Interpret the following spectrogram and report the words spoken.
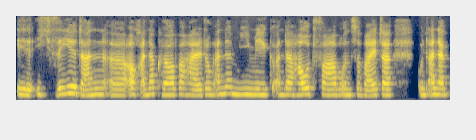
ich sehe dann äh, auch an der Körperhaltung, an der Mimik, an der Hautfarbe und so weiter und an der,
